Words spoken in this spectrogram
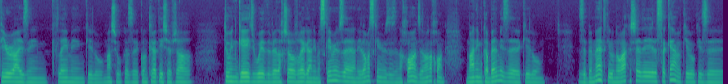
theorizing, claiming, כאילו משהו כזה קונקרטי שאפשר to engage with ולחשוב, רגע, אני מסכים עם זה, אני לא מסכים עם זה, זה נכון, זה לא נכון, מה אני מקבל מזה, כאילו, זה באמת, כאילו, נורא קשה לי לסכם, כאילו, כי זה...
